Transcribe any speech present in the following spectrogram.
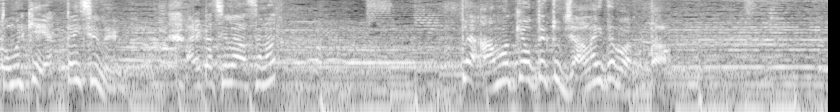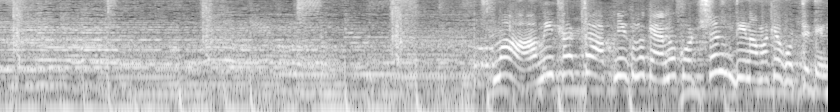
তোমার কি একটাই ছেলে? আরেকটা ছেলে আছে না? না, আমাকেও তো একটু জানাইতে পারতা। আমি থাকতে আপনি এগুলো কেন করছেন? দিন আমাকে করতে দিন।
